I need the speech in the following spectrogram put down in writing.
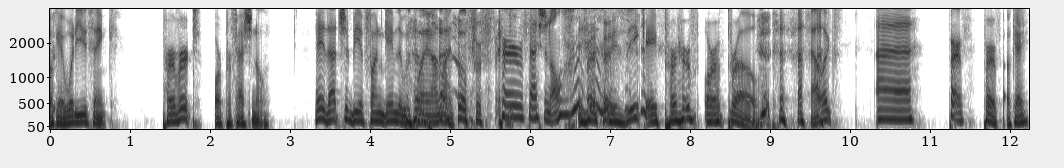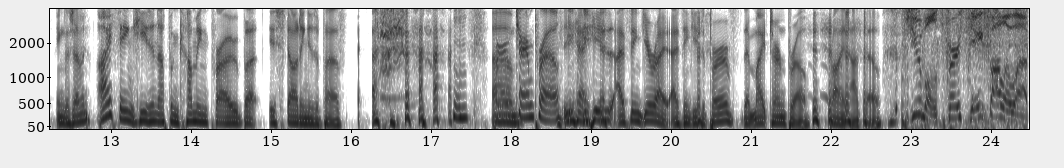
Okay, what do you think? Pervert or professional? Hey, that should be a fun game that we play online. Professional. Is Zeke a perv or a pro? Alex? uh, perv. Perv. Okay. English Evan? I think he's an up and coming pro, but is starting as a perv. Perv um, turn pro. Yeah, he's, I think you're right. I think he's a perv that might turn pro. Probably not, though. Jubal's first date follow up.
